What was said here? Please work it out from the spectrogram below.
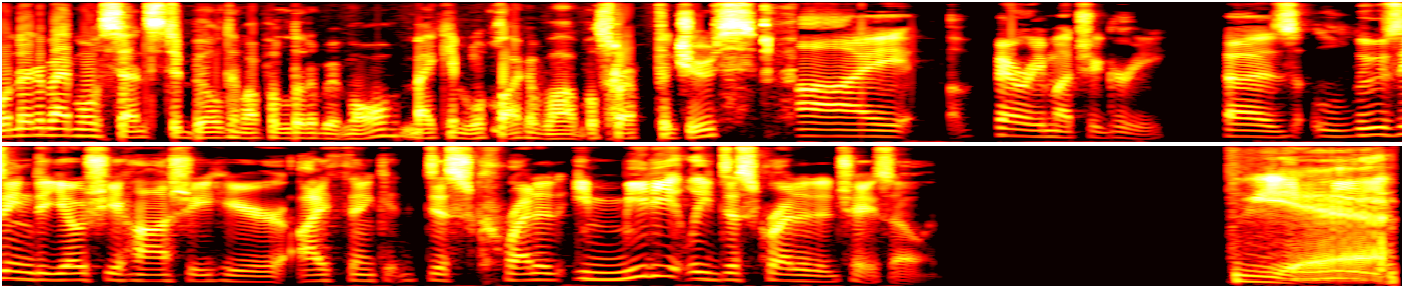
Wouldn't it have made more sense to build him up a little bit more, make him look like a viable threat for Juice? I very much agree. Because losing to Yoshihashi here, I think discredit immediately discredited Chase Owens. Yeah.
